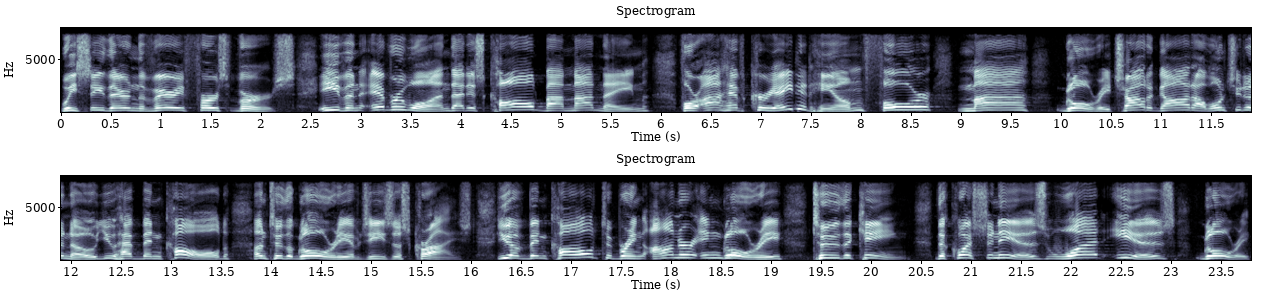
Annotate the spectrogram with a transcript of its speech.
we see there in the very first verse, even everyone that is called by my name, for I have created him for my glory. Child of God, I want you to know you have been called unto the glory of Jesus Christ. You have been called to bring honor and glory to the King. The question is, what is glory?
